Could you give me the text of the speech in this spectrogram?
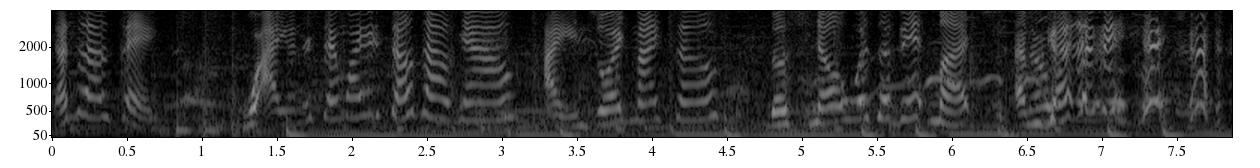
that's what I was saying. Well, I understand why it sells out now. I enjoyed myself. The snow was a bit much. I'm snow gonna be.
